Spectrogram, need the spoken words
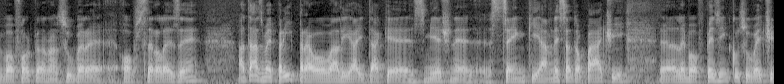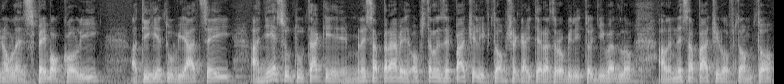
vo folklórnom súbere Obsterleze, a tam sme pripravovali aj také smiešné scénky a mne sa to páči, e, lebo v Pezinku sú väčšinou len spevokolí a tých je tu viacej. A nie sú tu také, mne sa práve obstreleze páčili v tom, však aj teraz robili to divadlo, ale mne sa páčilo v tomto,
